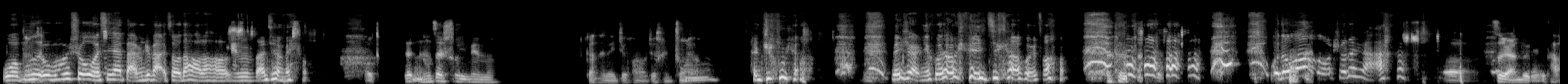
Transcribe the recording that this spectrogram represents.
我不我不是说我现在百分之百做到了哈，不是完全没有，那能再说一遍吗？刚才那句话我觉得很重要。嗯，很重要。没事儿，你回头可以去看回放。我都忘了我说的啥。呃，自然的流淌。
